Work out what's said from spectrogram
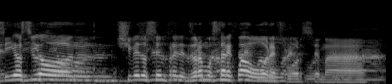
sì, io, io non- ci vedo sempre. Dovremmo stare qua ore forse, ma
